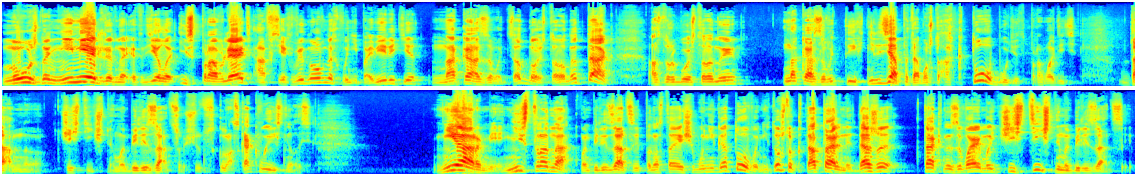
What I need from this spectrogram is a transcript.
нужно немедленно это дело исправлять, а всех виновных, вы не поверите, наказывать. С одной стороны так, а с другой стороны наказывать-то их нельзя, потому что а кто будет проводить данную частичную мобилизацию? У нас, как выяснилось, ни армия, ни страна к мобилизации по-настоящему не готова. Не то, что к тотальной, даже к так называемой частичной мобилизации.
